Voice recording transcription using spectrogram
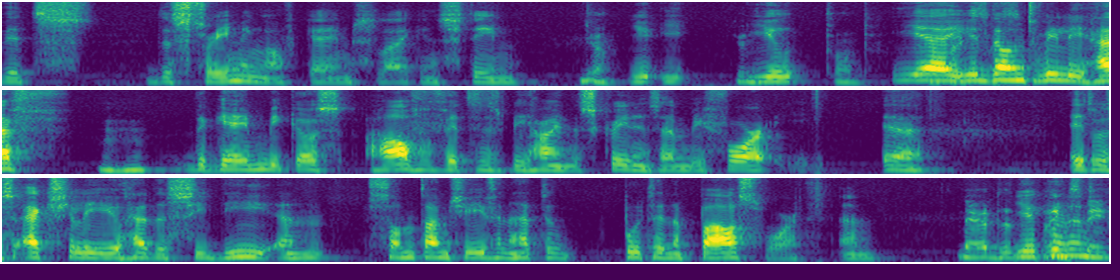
with the streaming of games like in Steam. Yeah. You you, You don't. yeah you don't really have Mhm. the game because half of it is behind the screens and before uh, it was actually you had a CD and sometimes you even had to put in a password and that you couldn't me.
